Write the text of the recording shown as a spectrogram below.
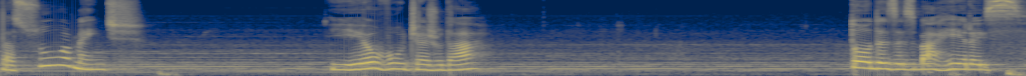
da sua mente e eu vou te ajudar todas as barreiras,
